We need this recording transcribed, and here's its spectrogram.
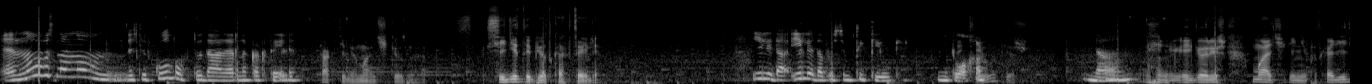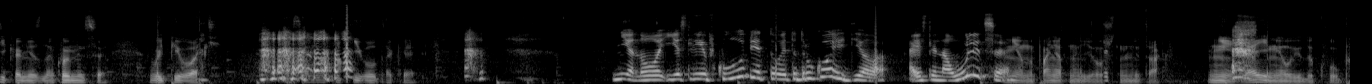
Э, Ну, в основном, если в клубах, то да, наверное, коктейли. Как тебе мальчики узнают? Сидит и пьет коктейли. Или, да, или, допустим, текилки. Неплохо. Текилу пьешь? Да. И говоришь, мальчики, не подходите ко мне знакомиться, выпивать. Текила такая. Не, но если в клубе, то это другое дело. А если на улице... Не, ну понятное дело, что не так. Не, я имел в виду клуб.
